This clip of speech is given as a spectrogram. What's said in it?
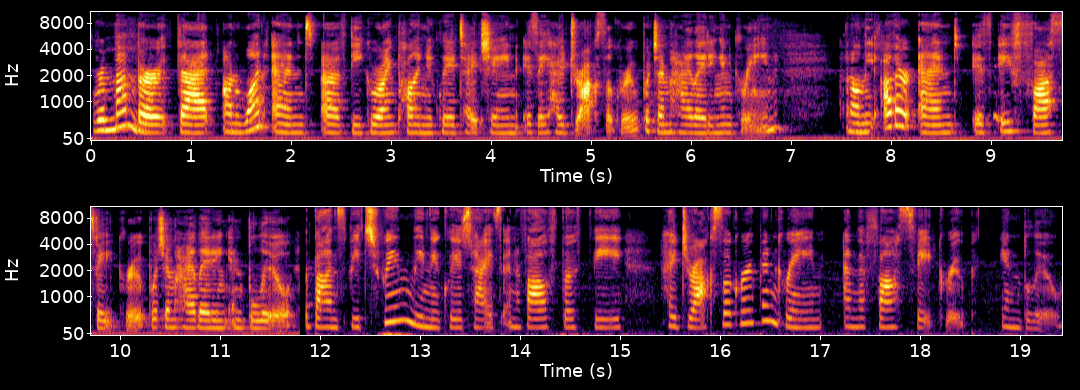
remember that on one end of the growing polynucleotide chain is a hydroxyl group, which I'm highlighting in green. And on the other end is a phosphate group, which I'm highlighting in blue. The bonds between the nucleotides involve both the hydroxyl group in green and the phosphate group in blue.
